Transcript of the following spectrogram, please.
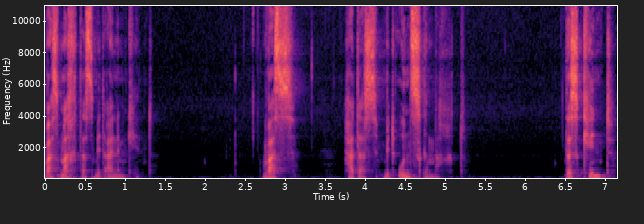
Was macht das mit einem Kind? Was hat das mit uns gemacht? Das Kind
